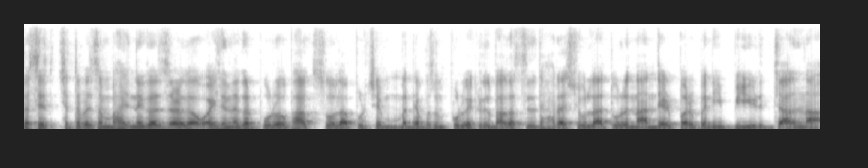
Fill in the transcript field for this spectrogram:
तसेच छत्रपती संभाजीनगर जळगाव अहिल्यानगर पूर्व भाग सोलापूरचे मध्यापासून पूर्वेकडील भाग असतील धाराशिव लातूर नांदेड परभणी बीड जालना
